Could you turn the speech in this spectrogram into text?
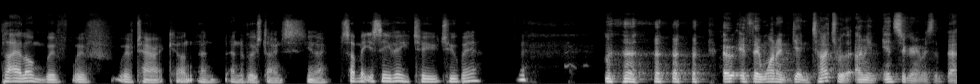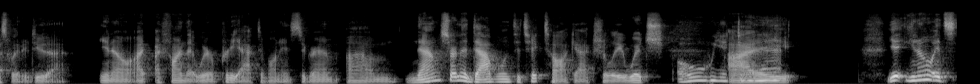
play along with with with Tarek and, and, and the Blue Stones, you know, submit your CV to to where. if they want to get in touch with it, I mean, Instagram is the best way to do that you know, I, I, find that we're pretty active on Instagram. Um, now I'm starting to dabble into TikTok actually, which oh, you I that? yeah, you know, it's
